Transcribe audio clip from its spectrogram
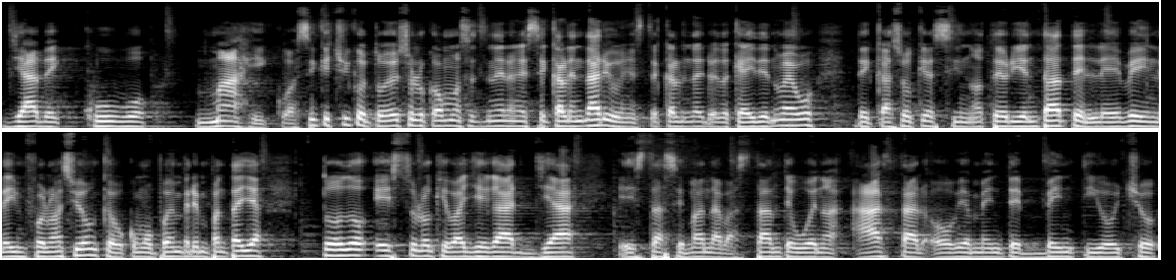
ya de Cubo Mágico. Así que chicos, todo eso es lo que vamos a tener en este calendario, en este calendario de que hay de nuevo. De caso que si no te orientaste, le ven la información que como pueden ver en pantalla, todo esto es lo que va a llegar ya esta semana bastante buena hasta obviamente 28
